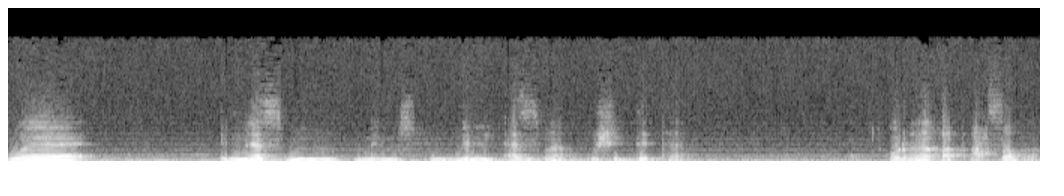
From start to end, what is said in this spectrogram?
والناس من, من, من الأزمة وشدتها أرهقت أعصابها.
